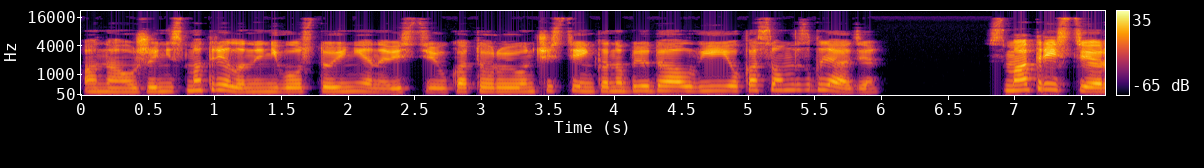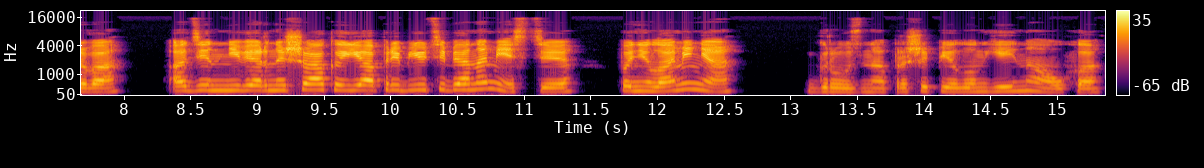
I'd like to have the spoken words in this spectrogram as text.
Она уже не смотрела на него с той ненавистью, которую он частенько наблюдал в ее косом взгляде. «Смотри, стерва!» Один неверный шаг, и я прибью тебя на месте. Поняла меня?» Грозно прошипел он ей на ухо.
